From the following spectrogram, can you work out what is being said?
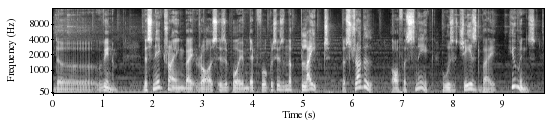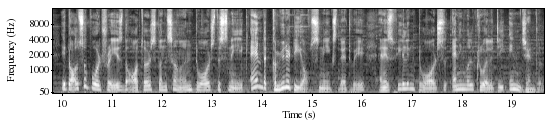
the venom. The Snake Trying by Ross is a poem that focuses on the plight, the struggle of a snake who is chased by humans. It also portrays the author's concern towards the snake and the community of snakes that way and his feeling towards animal cruelty in general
